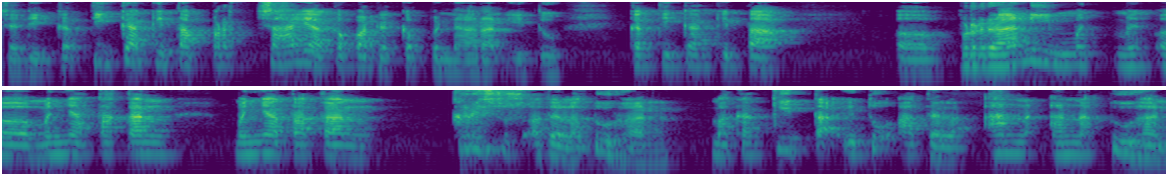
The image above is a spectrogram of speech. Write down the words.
Jadi ketika kita percaya kepada kebenaran itu, ketika kita uh, berani uh, menyatakan menyatakan Kristus adalah Tuhan, maka kita itu adalah anak-anak Tuhan.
